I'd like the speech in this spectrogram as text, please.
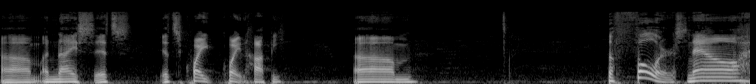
Um, a nice, it's it's quite quite hoppy. Um, the Fullers. Now,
